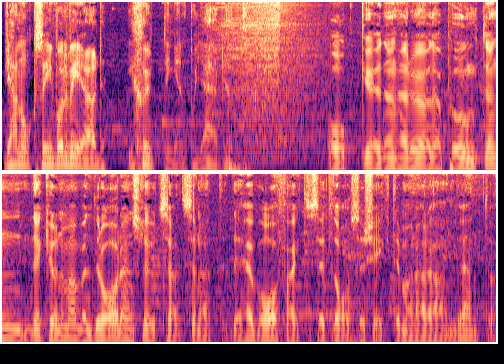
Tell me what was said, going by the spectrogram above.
blir han också involverad i skjutningen på Gärdet. Och eh, den här röda punkten, det kunde man väl dra den slutsatsen att det här var faktiskt ett lasersikte man hade använt. Va?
